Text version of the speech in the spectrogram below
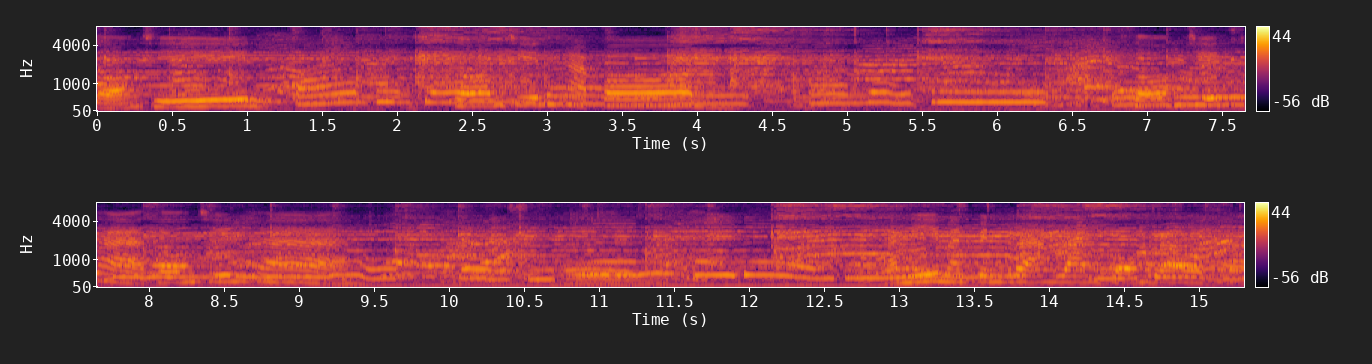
สองชิ้นความภูมิใจสองชิ้นค่ะปอนการไหว้ครูสองชิ้นค่ะสองชิ้นค่ะได้สิทธิ์เออให้ได้ดีอันนี้มันเป็นรางวัลของเราค่ะ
